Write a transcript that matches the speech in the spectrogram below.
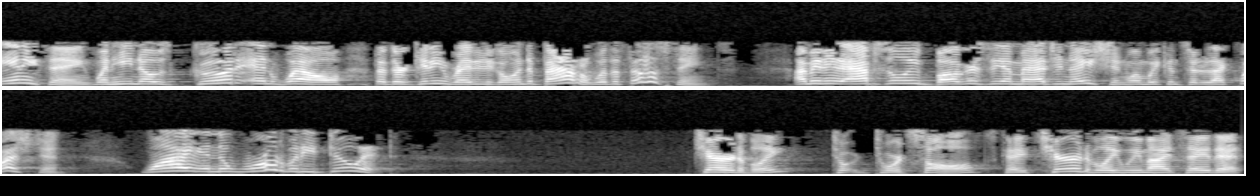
anything when he knows good and well that they're getting ready to go into battle with the Philistines. I mean, it absolutely buggers the imagination when we consider that question. Why in the world would he do it? Charitably, to, towards Saul, okay, charitably, we might say that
